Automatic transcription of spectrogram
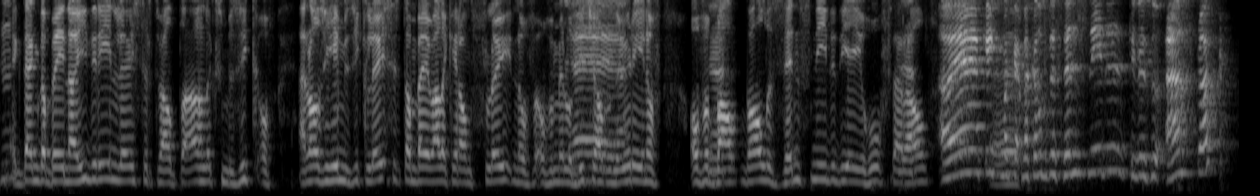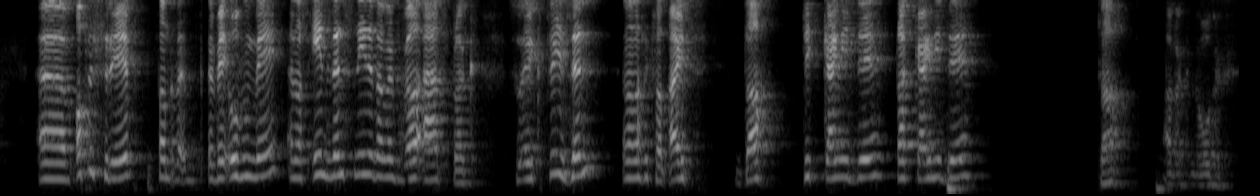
Mhm. Ik denk dat bijna iedereen luistert wel dagelijks muziek. Of, en als je geen muziek luistert, dan ben je wel een keer aan het fluiten of, of een melodietje Ja, ja, aan het ja. neurien of, of een Ja. bepaal- bepaalde zinsnede die je in je hoofd herhaalt. Oh ja, kijk, maar, ik- maar ik heb ook de zinsnede die me zo aansprak, ehm opgeschreven van, bij- Over mij. En dat was één zinsnede dat me wel aansprak. Zo, ik twee zin, en dan dacht ik van, uit, dat, die kan ik niet, dat kan ik niet. Dat heb ik nodig.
